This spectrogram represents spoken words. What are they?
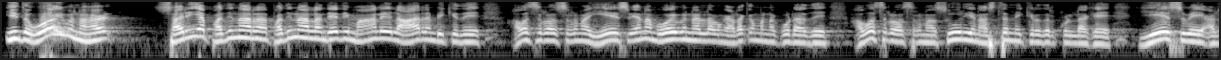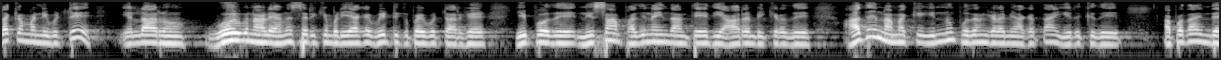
இந்த ஓய்வு நாள் சரியாக பதினாறாம் பதினாலாம் தேதி மாலையில் ஆரம்பிக்குது. அவசர அவசரமாக ஏசு ஏன்னா ஓய்வு நாளில் அவங்க அடக்கம் பண்ணக்கூடாது. அவசர அவசரமாக சூரியன் அஸ்தமிக்கிறதற்குள்ளாக இயேசுவை அடக்கம் பண்ணிவிட்டு எல்லாரும் ஓய்வு நாளை அனுசரிக்கும்படியாக வீட்டுக்கு போய்விட்டார்கள். இப்போது நிசாம் பதினைந்தாம் தேதி ஆரம்பிக்கிறது. அது நமக்கு இன்னும் புதன்கிழமையாகத்தான் இருக்குது. அப்போ தான் இந்த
